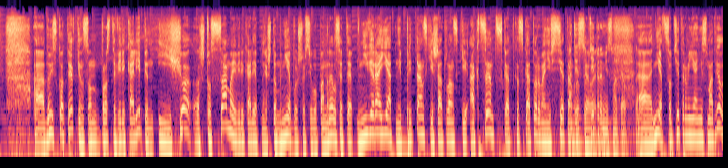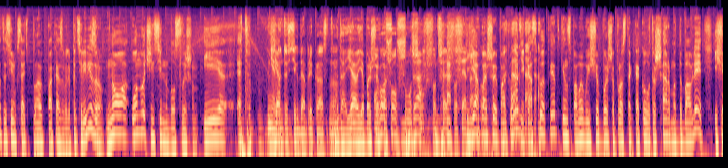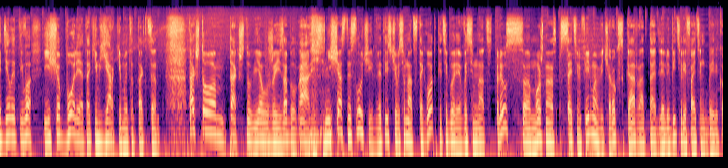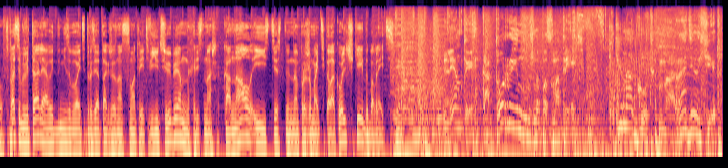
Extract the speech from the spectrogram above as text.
А, ну и Скотт Эткинс, он просто великолепен. И еще, э, что самое великолепное, что мне больше всего понравилось, это невероятный британский шотландский акцент, с, с которым они все там А ты с субтитрами смотрел? А, нет, с субтитрами я не смотрел. Этот фильм, кстати, показывали по телевизору, но он очень сильно был слышен. И это... Нет, я- ну это всегда прекрасно. да, я, я большой Ого, пок- шо- шо- Да, шо- шо- да. вот это Я вот. большой поклонник, а Скотт Эткинс, по-моему, еще больше просто какого-то шарма добавляет, еще делает его еще более таким ярким, этот акцент. Так что, так что я уже и забыл. А, несчастный случай, 2018 год, категория 18+, можно с этим фильмом вечерок скоротать для любителей файтинг-боевиков. Спасибо, Виталий. А вы не забывайте, друзья, также нас смотреть в YouTube, находите наш канал и, естественно, прожимайте колокольчики и добавляйтесь. Ленты, которые нужно посмотреть. Киногуд на Радиохит.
